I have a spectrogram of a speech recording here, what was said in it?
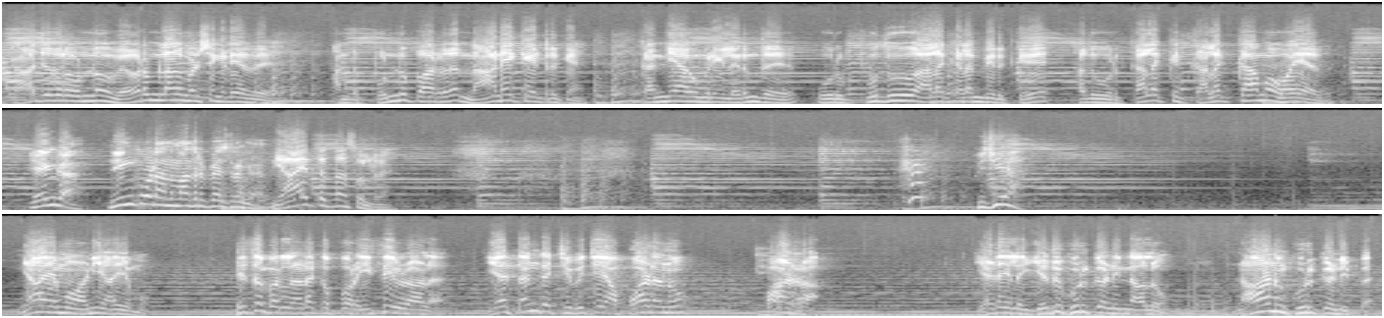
ராஜதுரை ஒன்றும் விவரம் இல்லாத மனுஷன் கிடையாது. அந்த பொண்ணு பாடுறத நானே கேட்டிருக்கேன். கன்னியாகுமரியில இருந்து ஒரு புது அலை கிளம்பி இருக்கு. அது ஒரு கலக்கு கலக்காம ஓயாது. ஏங்க நீங்க கூட அந்த மாதிரி பேசுறீங்க. நியாயத்தை தான் சொல்றேன். விஜயா! நியாயமோ அநியாயமோ? டிசம்பர்ல நடக்க போற இசை விழால என் தங்கச்சி விஜயா பாடணும்? பாடுறா. இடையில எது குறுக்க நானும் குறுக்கணிப்பேன்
